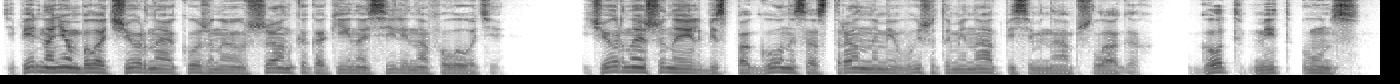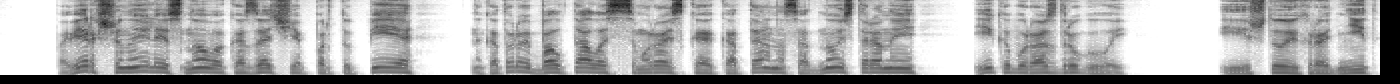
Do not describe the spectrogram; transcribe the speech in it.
Теперь на нем была черная кожаная ушанка, какие носили на флоте. И черная шинель без погоны со странными вышитыми надписями на обшлагах. «Год мит унс». Поверх шинели снова казачья портупея, на которой болталась самурайская катана с одной стороны и кобура с другой. И что их роднит?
